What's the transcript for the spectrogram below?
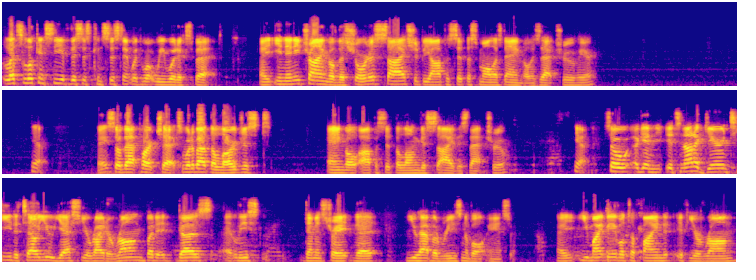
let's look and see if this is consistent with what we would expect. In any triangle, the shortest side should be opposite the smallest angle. Is that true here? Yeah. Okay, so that part checks. What about the largest angle opposite the longest side? Is that true? Yeah. So again, it's not a guarantee to tell you yes, you're right or wrong, but it does at least demonstrate that you have a reasonable answer. You might be able to find it if you're wrong.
